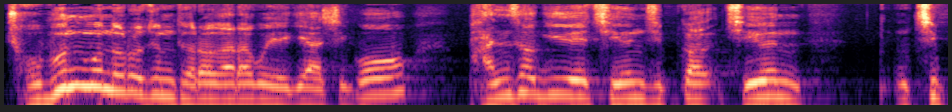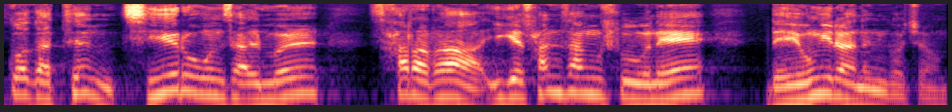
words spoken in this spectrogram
좁은 문으로 좀 들어가라고 얘기하시고 반석 위에 지은 집과 지은 집과 같은 지혜로운 삶을 살아라. 이게 산상수훈의 내용이라는 거죠.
